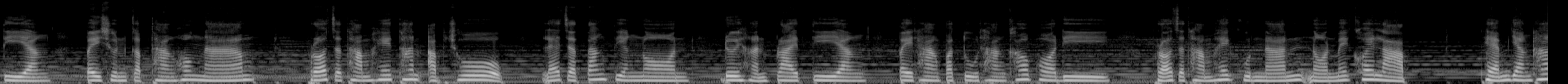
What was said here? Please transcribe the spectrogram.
เตียงไปชนกับทางห้องน้ำเพราะจะทำให้ท่านอับโชค และจะตั้งเตียงนอน โดยหันปลายเตียง ไปทางประตูทางเข้าพอดี เพราะจะทำให้คุณนั้นนอนไม่ค่อยหลับ แถมยังถ้า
